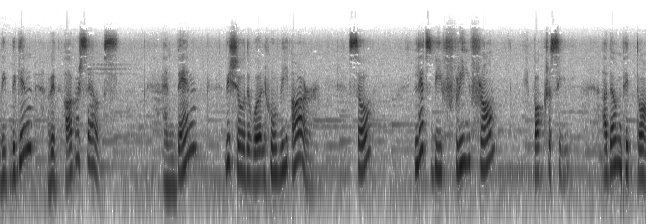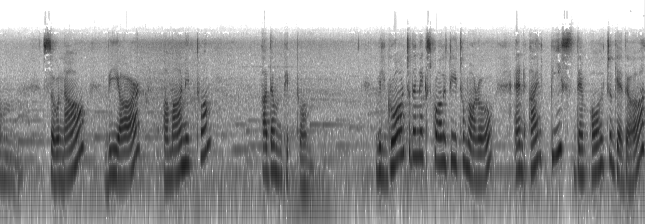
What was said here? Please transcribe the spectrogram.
We begin with ourselves and then we show the world who we are. So let's be free from hypocrisy, adambhitvam. So now we are amanitvam, adambhitvam. We'll go on to the next quality tomorrow and I'll piece them all together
